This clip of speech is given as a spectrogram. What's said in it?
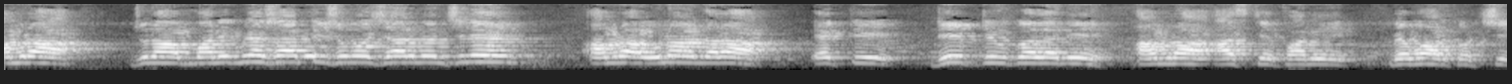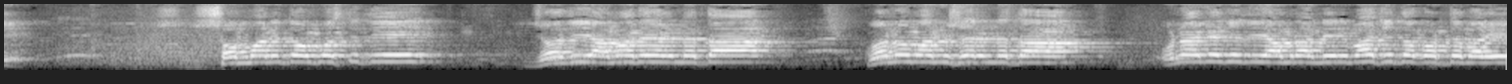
আমরা জনাব মানিক মিয়া সাহেব এই সময় চেয়ারম্যান ছিলেন, আমরা ওনার দ্বারা একটি ডিপ টিউবওয়েল এনে আমরা আজকে পানি ব্যবহার করছি। সম্মানিত উপস্থিতি যদি আমাদের নেতা গণমানুষের নেতা ওনাকে যদি আমরা নির্বাচিত করতে পারি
